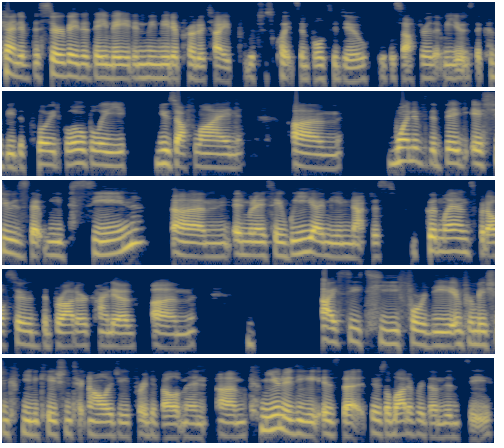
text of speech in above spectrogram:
kind of the survey that they made, and we made a prototype, which is quite simple to do with the software that we use that could be deployed globally, used offline. Um, one of the big issues that we've seen, um, and when I say we, I mean not just Goodlands, but also the broader kind of um, ICT for the information communication technology for development um, community, is that there's a lot of redundancy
